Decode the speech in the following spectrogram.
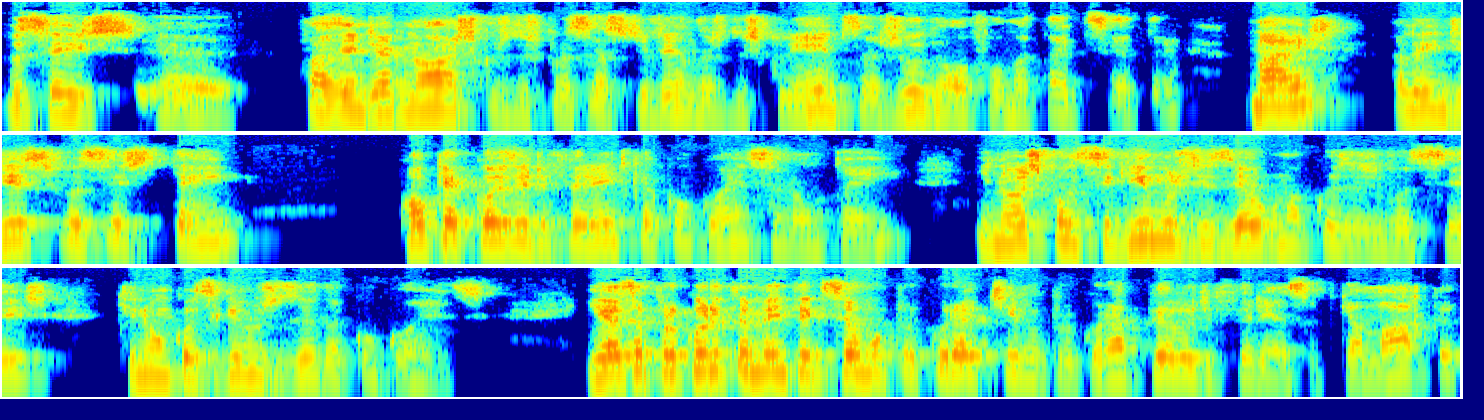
vocês eh, fazem diagnósticos dos processos de vendas dos clientes, ajudam a formatar, etc. Mas Além disso, vocês têm qualquer coisa diferente que a concorrência não tem, e nós conseguimos dizer alguma coisa de vocês que não conseguimos dizer da concorrência. E essa procura também tem que ser uma procura ativa, procurar pela diferença, porque a marca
